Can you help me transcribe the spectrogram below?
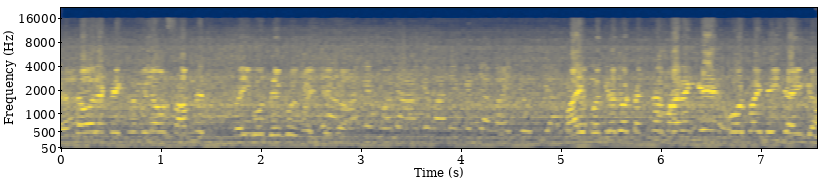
गंदा वाला ट्रैक्टर मिला और सामने भाई वो देखो भाई जगह भाई बंदे तो टक्कर मारेंगे और भाई नहीं जाएँगे।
